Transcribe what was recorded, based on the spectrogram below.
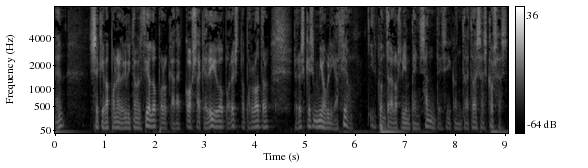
¿eh? sé que va a poner el grito en el cielo por cada cosa que digo por esto por lo otro pero es que es mi obligación ir contra los bien pensantes y contra todas esas cosas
